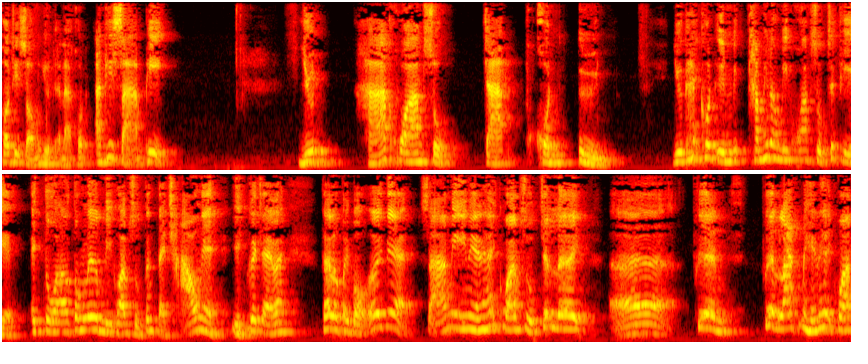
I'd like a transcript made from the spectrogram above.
ข้อที่สองหยุดอนาคต อันที่สามพี่ หยุดหาความสุขจากคนอื่น หยุดให้คนอื่นทำให้เรามีความสุขสักทีไอตัวเราต้องเริ่มมีความสุขตั้งแต่เช้าไงยิ่งเข้าใจไหมถ้าเราไปบอกเอ้ยเนี่ย สามีเนี่ยให้ความสุขฉันเลยเเพื่อน เพื่อนรักไม่เห็นให้ความ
